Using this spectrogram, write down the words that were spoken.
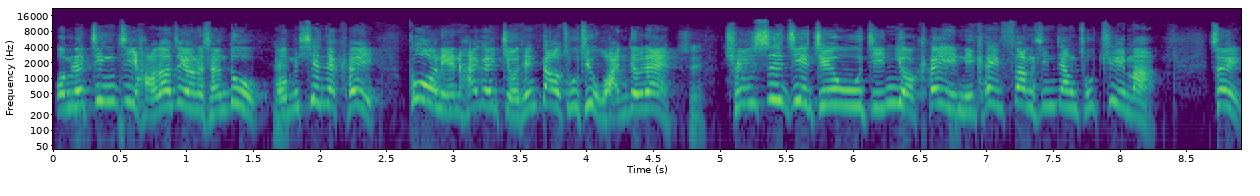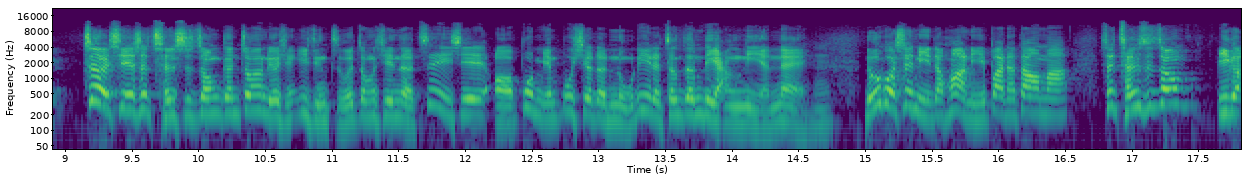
我们的经济好到这样的程度，我们现在可以过年还可以九天到处去玩，对不对？是，全世界绝无仅有，可以，你可以放心这样出去嘛。所以这些是陈时中跟中央流行疫情指挥中心的这些哦不眠不休的努力了整整两年呢。如果是你的话，你办得到吗？所以陈时中一个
